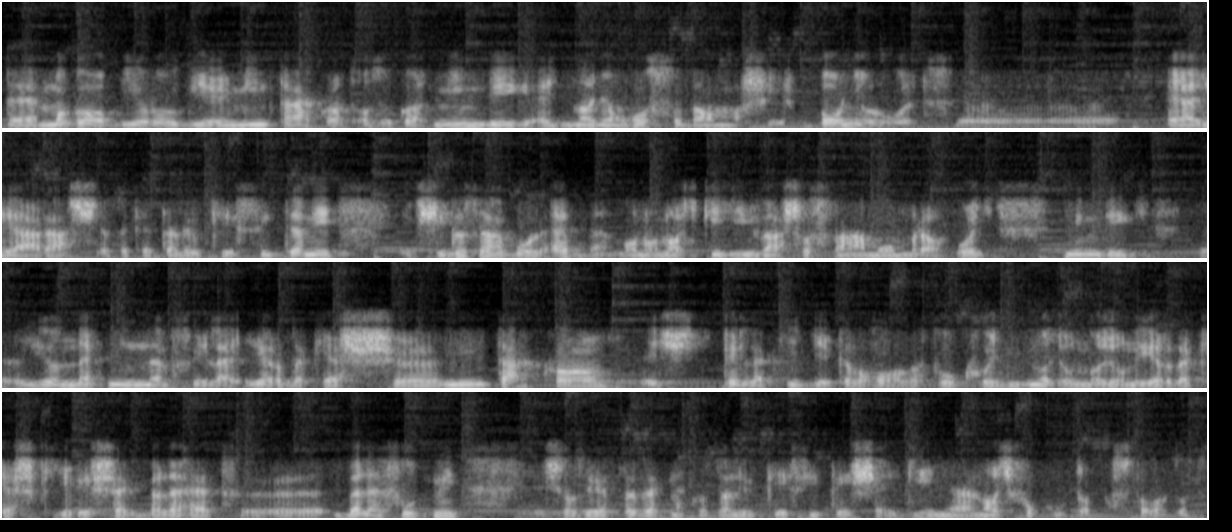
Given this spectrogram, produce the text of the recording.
de maga a biológiai mintákat, azokat mindig egy nagyon hosszadalmas és bonyolult eljárás ezeket előkészíteni, és igazából ebben van a nagy kihívás a számomra, hogy mindig jönnek mindenféle érdekes mintákkal, és tényleg higgyék el a hallgatók, hogy nagyon-nagyon érdekes kérésekbe lehet belefutni, és azért ezeknek az előkészítése igényel nagyfokú tapasztalatot.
